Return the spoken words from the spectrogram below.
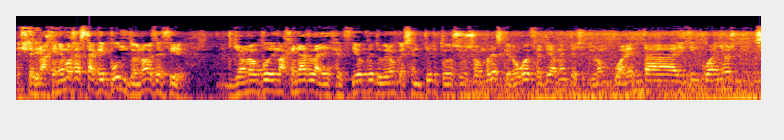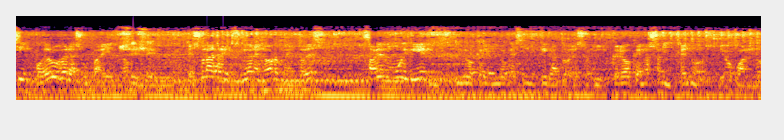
Es Te que- imaginemos hasta qué punto, ¿no? Es decir, yo no puedo imaginar la decepción que tuvieron que sentir todos esos hombres que luego efectivamente se tuvieron 45 años sin poder volver a su país. ¿no? Sí, sí. Es una traición enorme. Entonces, saben muy bien lo que, lo que significa todo eso. Y creo que no son ingenuos. Yo cuando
